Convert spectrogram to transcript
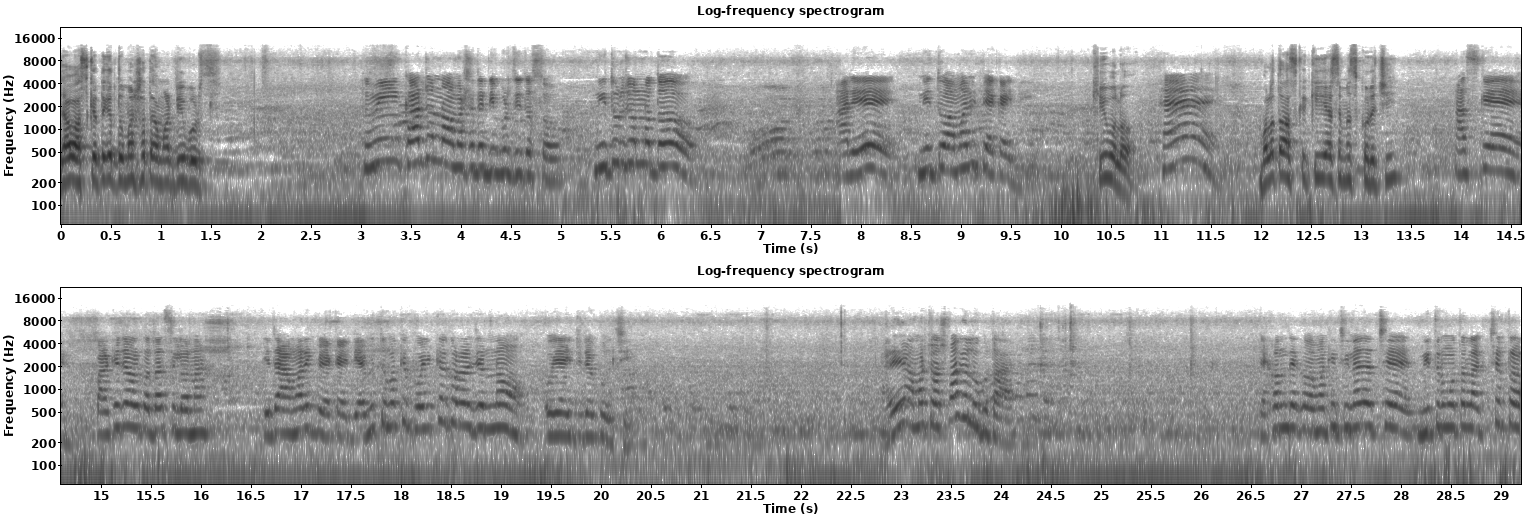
যাও আজকে থেকে তোমার সাথে আমার ডিভোর্স তুমি কার জন্য আমার সাথে ডিভোর্স দিতেছো? নিতুর জন্য তো। আরে নিতু আমারই ফেক আইডি কি বলো? হ্যাঁ। বলো তো আজকে কি এস এম এস করেছি? আজকে পার্কে যাওয়ার কথা ছিল না। এটা আমারই ব্যাক আইডি আমি তোমাকে পরীক্ষা করার জন্য ওই আইডিটা খুলছি। আরে আমার চশমা গেল কোথায়? এখন দেখো আমাকে চিনা যাচ্ছে। নিতুর মতো লাগছে তো।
